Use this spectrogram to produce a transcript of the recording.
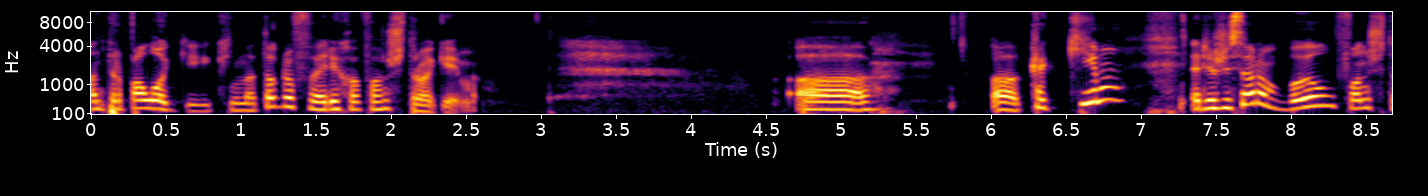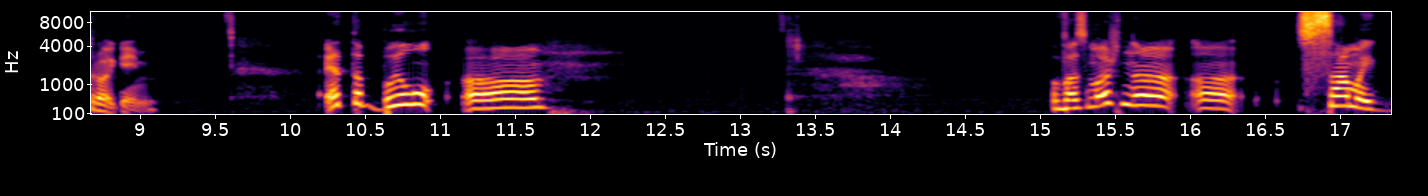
антропологии кинематографа Эриха фон Штрогейма. Э, э, каким режиссером был фон Штрогейм? Это был, э, возможно, э, самый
